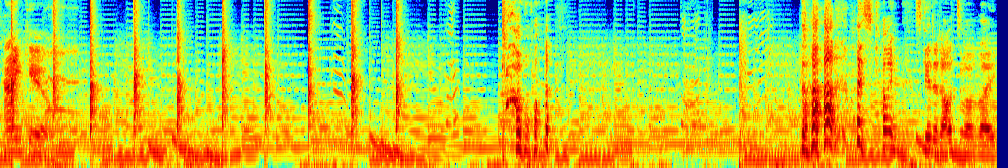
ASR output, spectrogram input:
Thank you. What? I sk- skidded onto him like.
